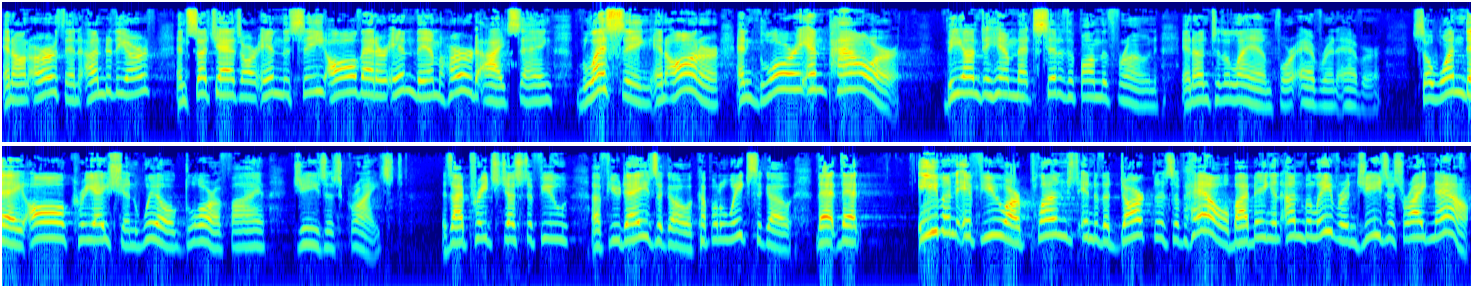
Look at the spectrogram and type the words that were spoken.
and on earth, and under the earth, and such as are in the sea, all that are in them, heard I saying, Blessing and honor, and glory and power be unto him that sitteth upon the throne, and unto the Lamb forever and ever. So one day all creation will glorify Jesus Christ. As I preached just a few, a few days ago, a couple of weeks ago, that, that even if you are plunged into the darkness of hell by being an unbeliever in Jesus right now,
